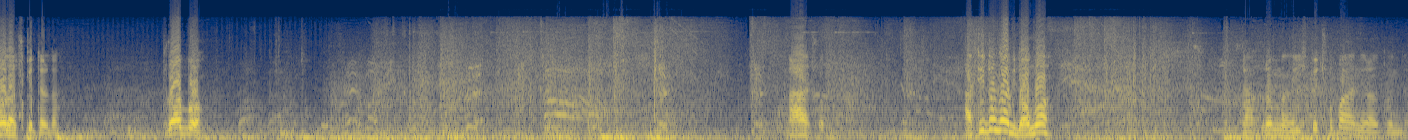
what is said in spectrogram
어, 나 죽겠다, 이러다. 브라보! 아, 죽었다. 아, 띠동갑이 넘어? 야, 그러면 20대 초반이라 그런데.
